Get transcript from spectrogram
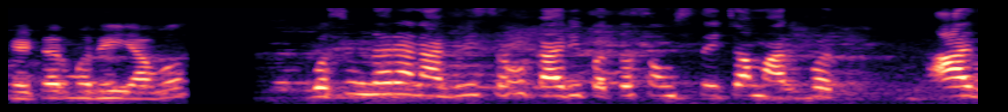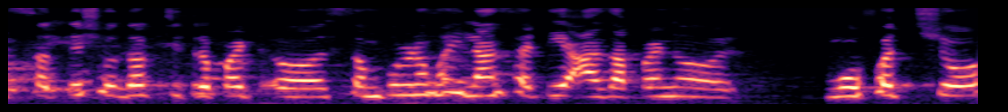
थिएटरमध्ये यावं. वसुंधरा नागरी सहकारी पतसंस्थेच्या मार्फत आज सत्यशोधक चित्रपट संपूर्ण महिलांसाठी आज आपण मोफत शो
